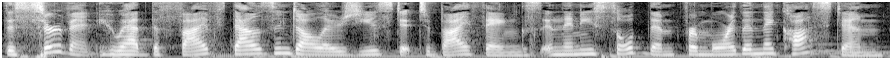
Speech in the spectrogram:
The servant who had the $5,000 used it to buy things, and then he sold them for more than they cost him.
